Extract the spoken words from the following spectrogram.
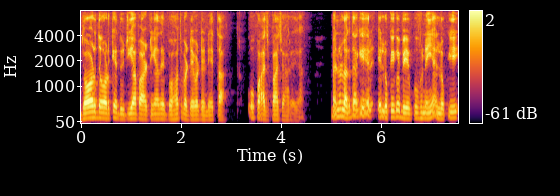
ਦੌੜ ਦੌੜ ਕੇ ਦੂਜੀਆਂ ਪਾਰਟੀਆਂ ਦੇ ਬਹੁਤ ਵੱਡੇ ਵੱਡੇ ਨੇਤਾ ਉਹ ਭਾਜਪਾ ਚ ਆ ਰਹੇ ਆ। ਮੈਨੂੰ ਲੱਗਦਾ ਕਿ ਇਹ ਇਹ ਲੋਕੀ ਕੋਈ ਬੇਵਕੂਫ ਨਹੀਂ ਹੈ ਲੋਕੀ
